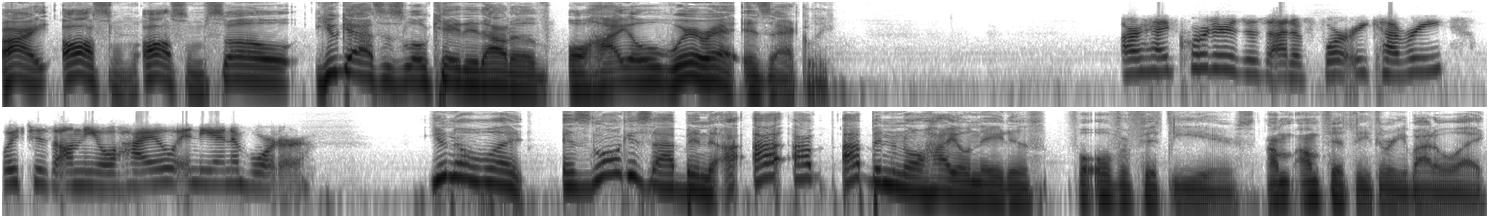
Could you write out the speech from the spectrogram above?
All right, awesome, awesome. So you guys is located out of Ohio. Where at exactly? Our headquarters is out of Fort Recovery, which is on the Ohio Indiana border. You know what? As long as I've been, I, I, I I've been an Ohio native for over fifty years. I'm I'm 53, by the way.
